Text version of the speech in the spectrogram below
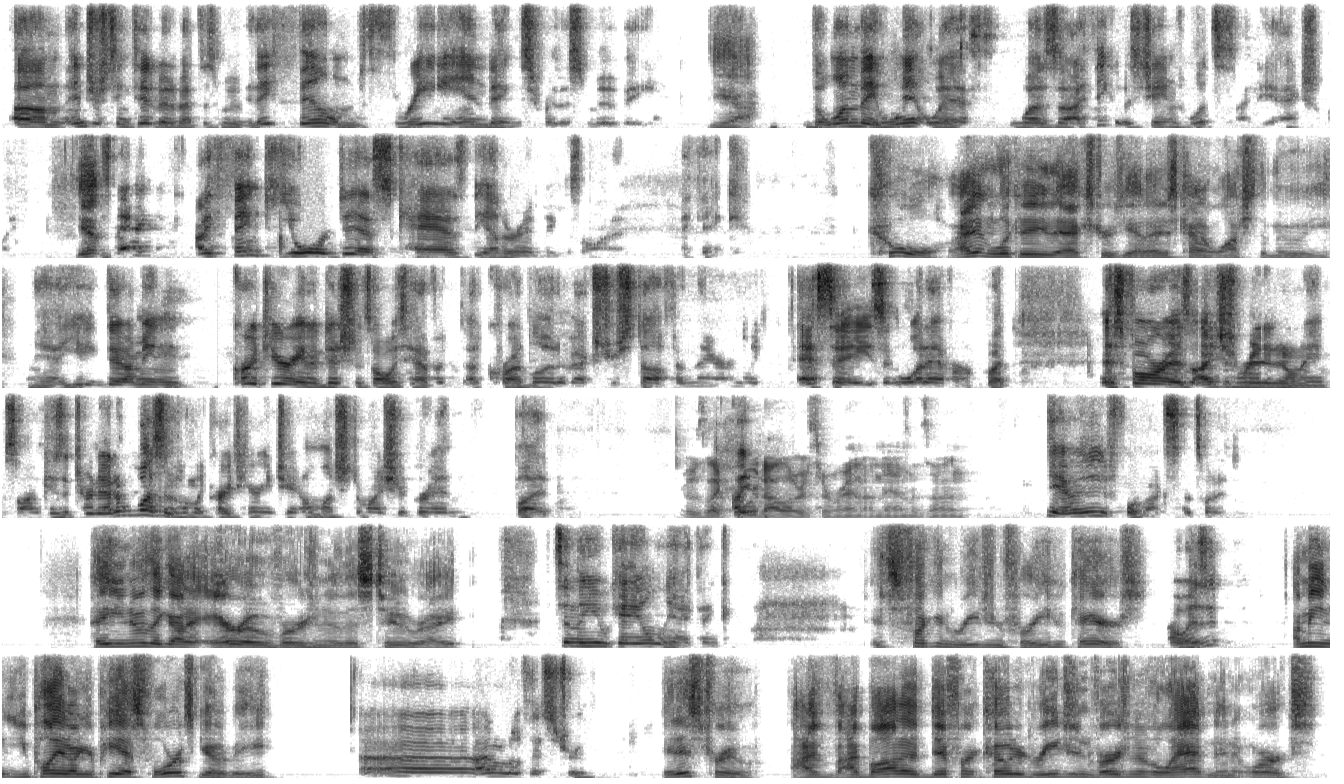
um, interesting tidbit about this movie: they filmed three endings for this movie. Yeah. The one they went with was, uh, I think it was James Woods' idea, actually. Yep. Zach, I think your disc has the other endings on it. I think. Cool. I didn't look at any of the extras yet. I just kind of watched the movie. Yeah, you. I mean, Criterion editions always have a, a crud load of extra stuff in there, like essays and whatever. But as far as I just rented it on Amazon because it turned out it wasn't on the Criterion channel, much to my chagrin. But It was like four dollars to rent on Amazon. yeah, it was four bucks. That's what it. Hey, you know they got an Arrow version of this too, right? It's in the UK only, I think. It's fucking region free. Who cares? Oh, is it? I mean, you play it on your PS4, it's gonna be. Uh, I don't know if that's true. It is true. I've I bought a different coded region version of Aladdin and it works.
